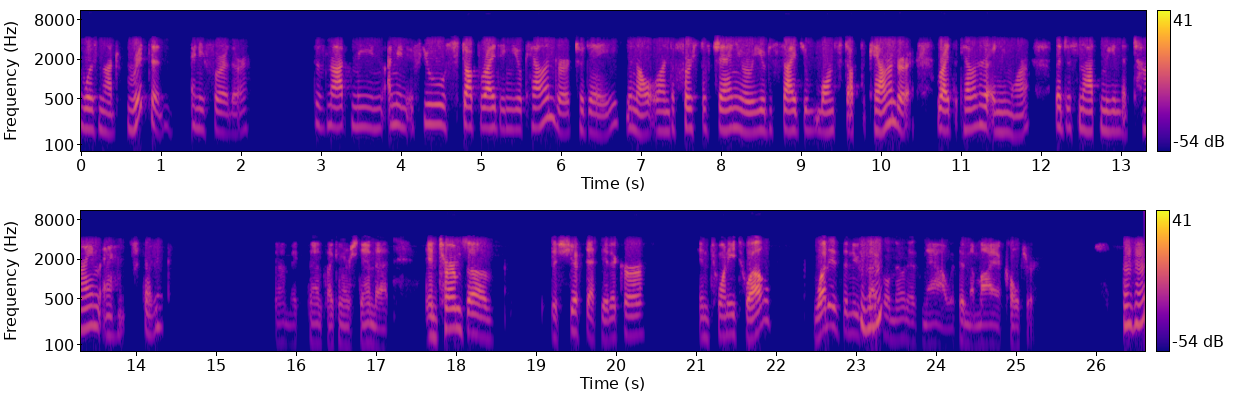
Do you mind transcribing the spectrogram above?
was not written any further does not mean, I mean, if you stop writing your calendar today, you know, or on the 1st of January, you decide you won't stop the calendar, write the calendar anymore, that does not mean that time ends, does it? That makes sense. I can understand that. In terms of the shift that did occur in 2012, what is the new mm-hmm. cycle known as now within the Maya culture? Mm-hmm.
